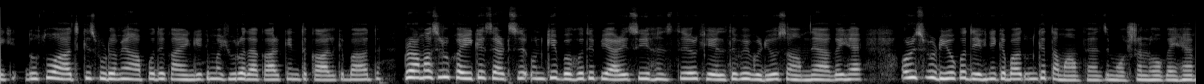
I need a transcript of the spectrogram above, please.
दोस्तों, आज की इस वीडियो में आपको दिखाएँगे कि मशहूर अदाकार के इंतकाल के बाद ड्रामा सिल खई के सेट से उनकी बहुत ही प्यारी सी हँसते और खेलते हुए वीडियो सामने आ गई है और इस वीडियो को देखने के बाद उनके तमाम फैंस इमोशनल हो गए हैं।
